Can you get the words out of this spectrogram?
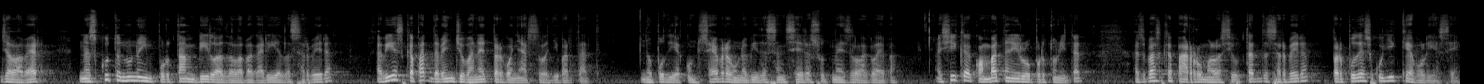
Gelabert, nascut en una important vila de la vegueria de Cervera, havia escapat de ben jovenet per guanyar-se la llibertat. No podia concebre una vida sencera sotmesa a la gleba. Així que, quan va tenir l'oportunitat, es va escapar rum a la ciutat de Cervera per poder escollir què volia ser.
